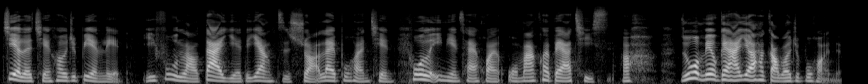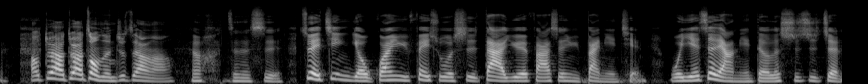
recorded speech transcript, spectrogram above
借了钱后就变脸，一副老大爷的样子，耍赖不还钱，拖了一年才还。我妈快被他气死啊！如果没有跟他要，他搞不好就不还了。哦，对啊，对啊，这种人就这样啊。啊，真的是。最近有关于废书的事，大约发生于半年前。我爷这两年得了失智症，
